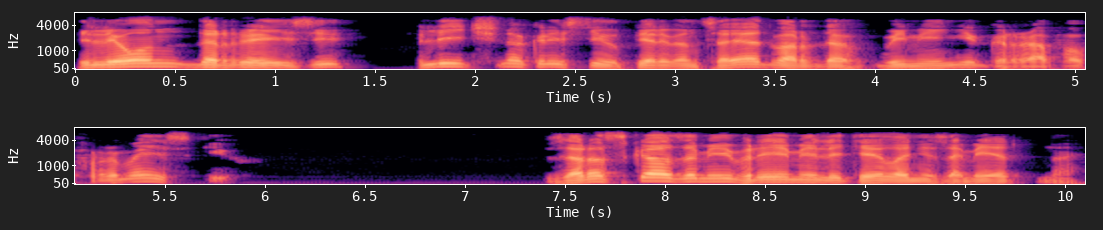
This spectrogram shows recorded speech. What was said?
и Леон де Рейзи лично крестил первенца Эдварда в имени графов ромейских. За рассказами время летело незаметно,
